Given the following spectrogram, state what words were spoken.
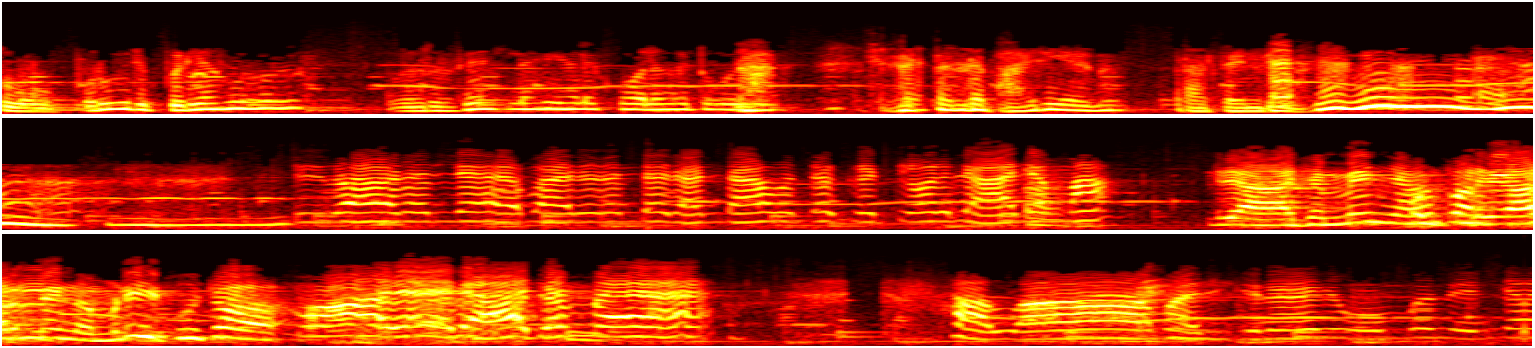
സൂപ്പർ ഉരുപ്പിടിയാണുള്ളത്. വെറുതെ അല്ല ഇയാളെ കോലം കെട്ട് പോയി. ചേട്ടന്റെ ഭാര്യയാണ് അതെന്റെ ഇതാണല്ലേ ഭരതന്റെ രണ്ടാമത്തെ കെട്ടിയോട് രാജമ്മ? രാജമ്മേ ഞാൻ പറയാറില്ലേ നമ്മുടെ ഇത്ത മോളെ രാജമ്മ. അല്ലാ മരിക്കുന്നതിന് മുമ്പ് നിന്റെ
